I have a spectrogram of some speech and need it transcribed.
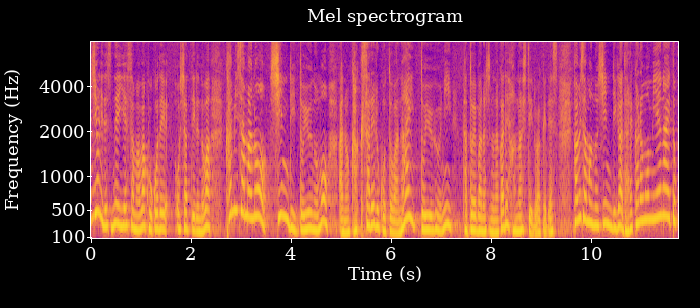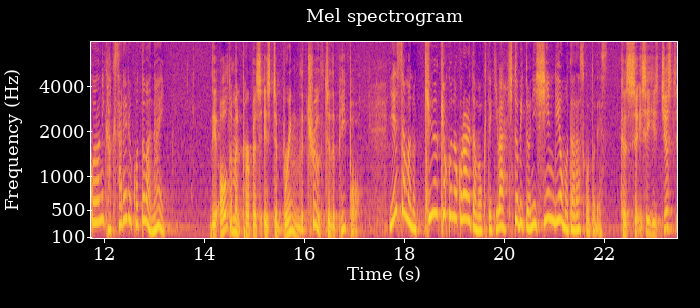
じようにですねイエス様はここでおっしゃっているのは神様の真理というのもあの隠されることはないというふうに例え話の中で話しているわけです神様の真理が誰からも見えないところに隠されることはない The ultimate purpose is to bring the truth to the people. イエス様の究極の来られた目的は人々に真理をもたらすことです Because you see, he's just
